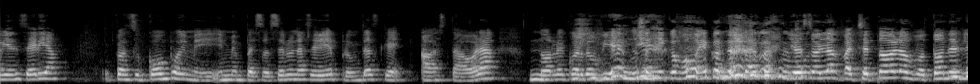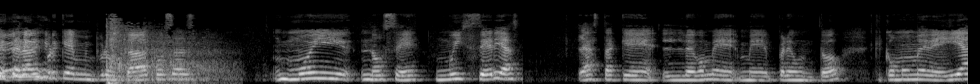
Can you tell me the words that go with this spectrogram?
bien seria, con su compo. Y me, y me empezó a hacer una serie de preguntas que hasta ahora no recuerdo bien. No sé ni cómo voy a contestarlas. Yo solo apaché todos los botones, literal, porque me preguntaba cosas muy, no sé, muy serias. Hasta que luego me, me preguntó que cómo me veía,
